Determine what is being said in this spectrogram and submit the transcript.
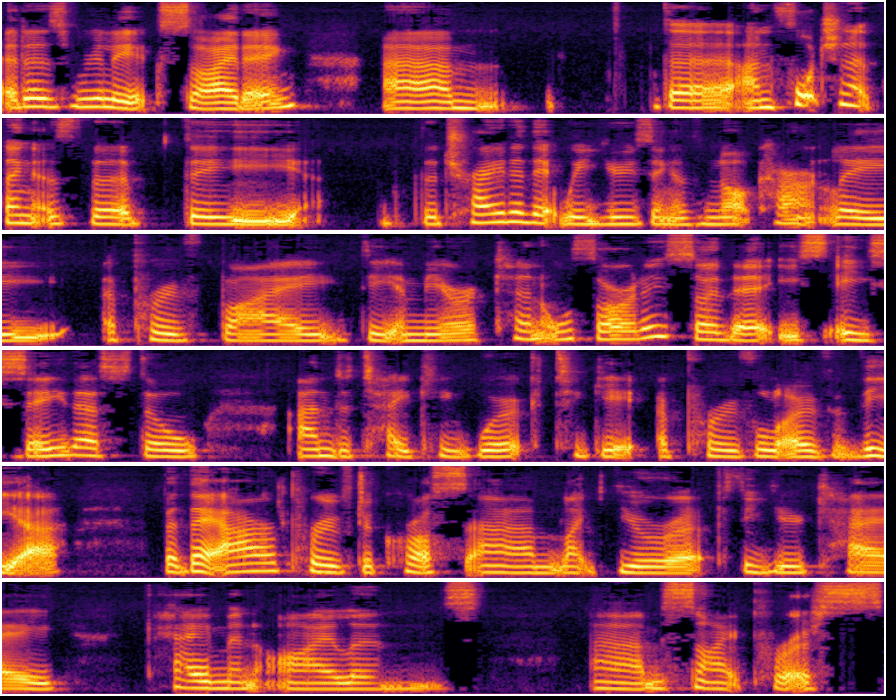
it is really exciting. Um, the unfortunate thing is the the the trader that we're using is not currently approved by the American authorities. So the SEC, they're still undertaking work to get approval over there, but they are approved across um, like Europe, the UK, Cayman Islands, um, Cyprus,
